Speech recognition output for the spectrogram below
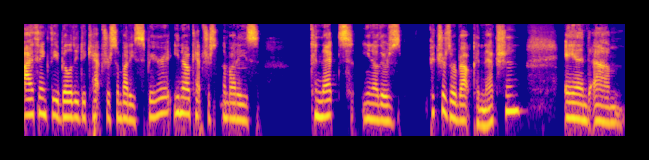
I think, the ability to capture somebody's spirit, you know, capture somebody's connect. You know, there's pictures are about connection. And um,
